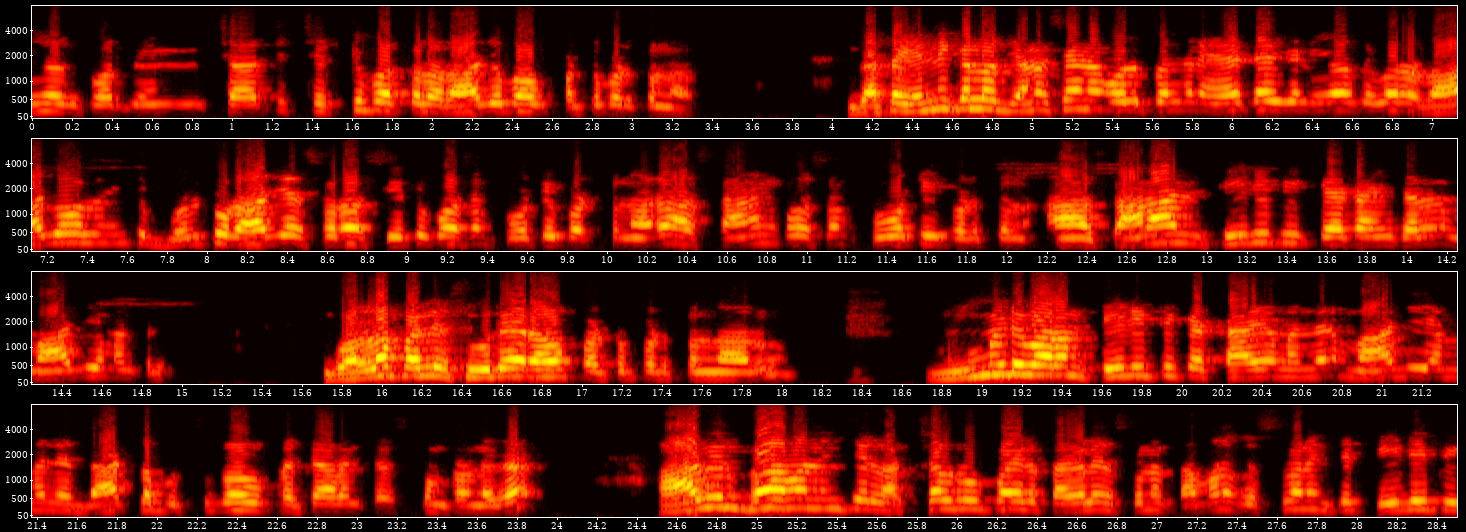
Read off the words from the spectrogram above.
నియోజకవర్గ ఇన్ఛార్జి చెట్టిపత్తుల రాజుబాబు పట్టుబడుతున్నారు. గత ఎన్నికల్లో జనసేన గెలుపొందిన ఏకైక నియోజకవర్గం రాజోలు నుంచి బొంతు రాజేశ్వరరావు సీటు కోసం పోటీ పడుతున్నారు. ఆ స్థానం కోసం పోటీ పడుతున్న ఆ స్థానాన్ని టీడీపీ కేటాయించాలని మాజీ మంత్రి గొల్లపల్లి సూర్యారావు పట్టుపడుతున్నారు ముమ్మిడివరం టీడీపీకి ఖాయమందని మాజీ ఎమ్మెల్యే దాట్ల బుచ్చుబాబు ప్రచారం చేసుకుంటుండగా ఆవిర్భావం నుంచి లక్షల రూపాయలు తగలేసుకున్న తమను విస్మరించి టీడీపీ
